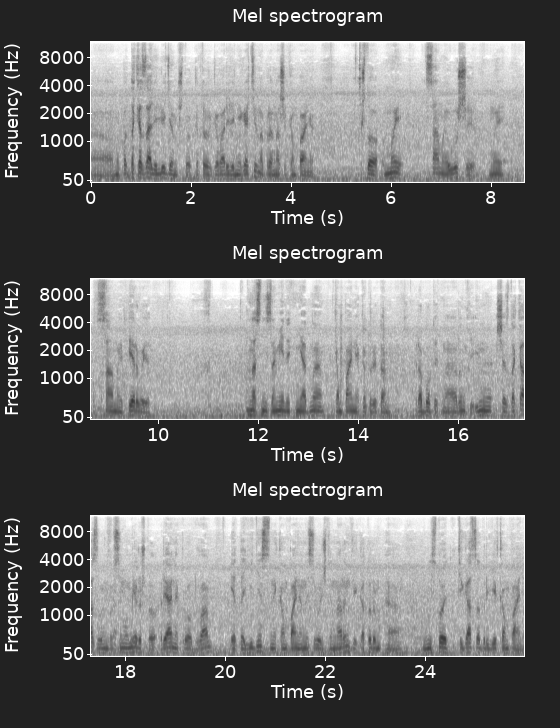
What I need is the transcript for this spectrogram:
э, ну, доказали людям, что, которые говорили негативно про нашу компанию, что мы самые лучшие, мы самые первые. Нас не заменит ни одна компания, которая там работает на рынке. И мы сейчас доказываем во всему миру, что реально Crowd One это единственная компания на сегодняшний день на рынке, которым э, не стоит тягаться от других компаний.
